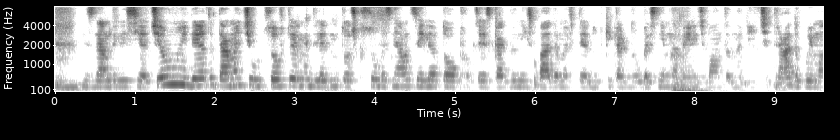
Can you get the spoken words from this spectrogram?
М. Не знам дали си я чел, но идеята там е, че от софтуерна гледна точка се обяснява целият този процес, как да не изпадаме в тези дупки, как да обясним на менеджмента, нали, че трябва да го има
